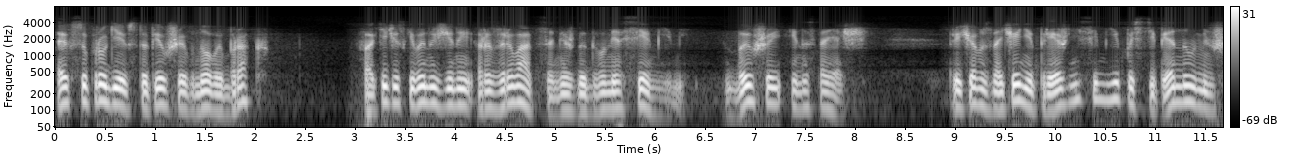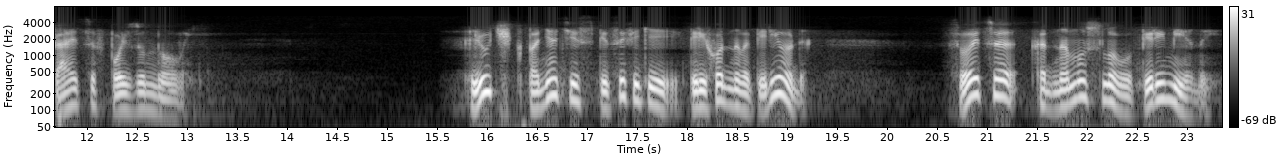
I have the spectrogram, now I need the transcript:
Экс-супруги, вступившие в новый брак, фактически вынуждены разрываться между двумя семьями, бывшей и настоящей. Причем значение прежней семьи постепенно уменьшается в пользу новой. Ключ к понятию специфики переходного периода сводится к одному слову «перемены».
